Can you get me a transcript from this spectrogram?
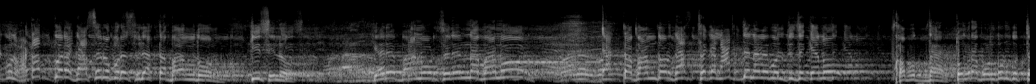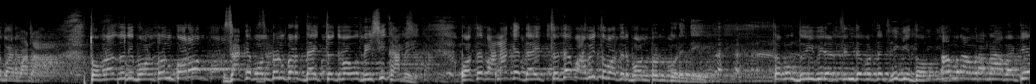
এখন হঠাৎ করে গাছের উপরে ছিল একটা বান্দর। কি ছিল? বানর ছিলেন না বানর? একটা বান্দর গাছ থেকে লাফতে নামে বলতেছে, কেন? খবরদার, তোমরা বন্টন করতে পারবা না। তোমরা যদি বন্টন করো, যাকে বন্টন করার দায়িত্ব দেবো, ও বেশি খাবে। অতএব আমাকে দায়িত্ব দাও, আমি তোমাদের বন্টন করে দিই। তখন দুই বিড়াল চিন্তা করতে ঠিকই তো, আমরা আমরা না বাটে।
